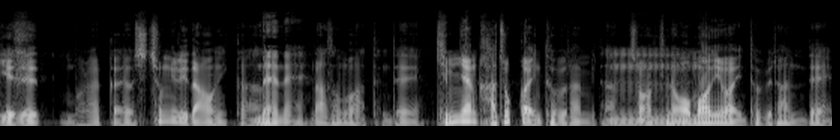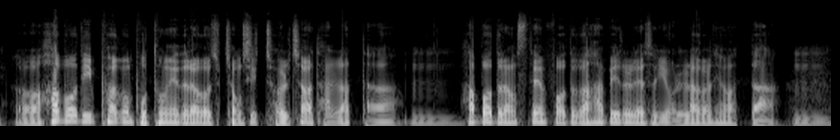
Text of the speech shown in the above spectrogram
이게 이제 뭐랄까요 시청률이 나오니까 네네. 나선 것 같은데 김양 가족과 인터뷰를 합니다. 음. 정확히는 어머니와 인터뷰를 하는데 어, 하버드 입학은 보통 애들하고 정식 절차가 달랐다. 음. 하버드랑 스탠퍼드가 합의를 해서 연락을 해왔다. 음.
